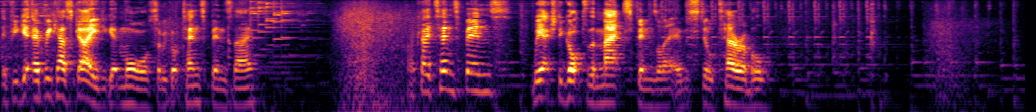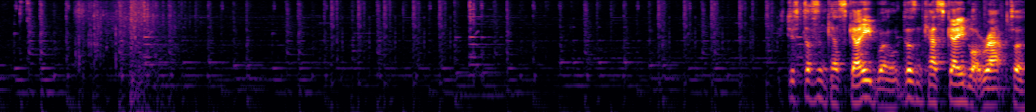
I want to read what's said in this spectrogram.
If you get every cascade, you get more. So we've got 10 spins now. Okay, 10 spins. We actually got to the max spins on it. It was still terrible. It just doesn't cascade well. It doesn't cascade like Raptor.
